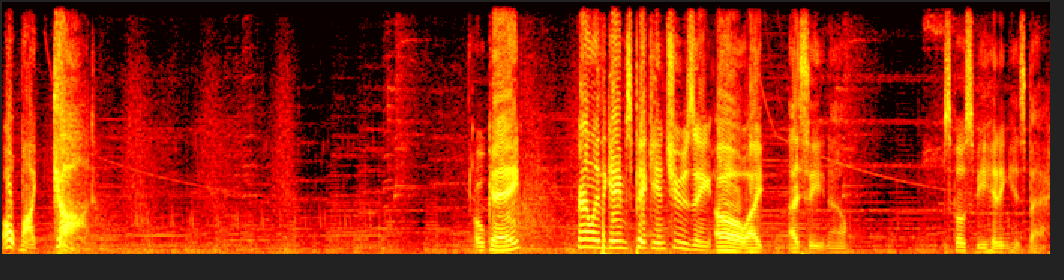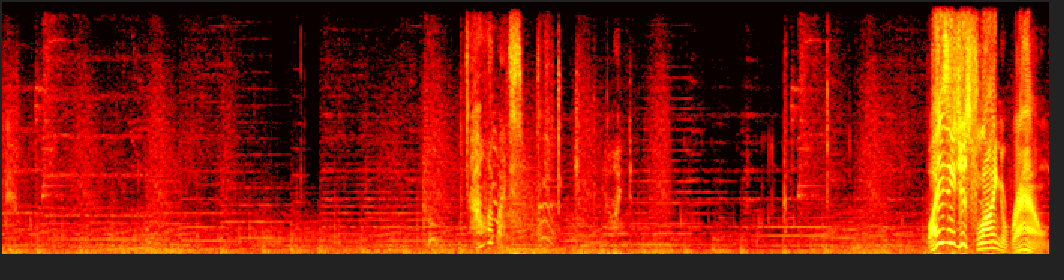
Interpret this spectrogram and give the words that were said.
Oh my god! Okay. Apparently the game's picky and choosing. Oh, I I see now. I'm supposed to be hitting his back. Why is he just flying around?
